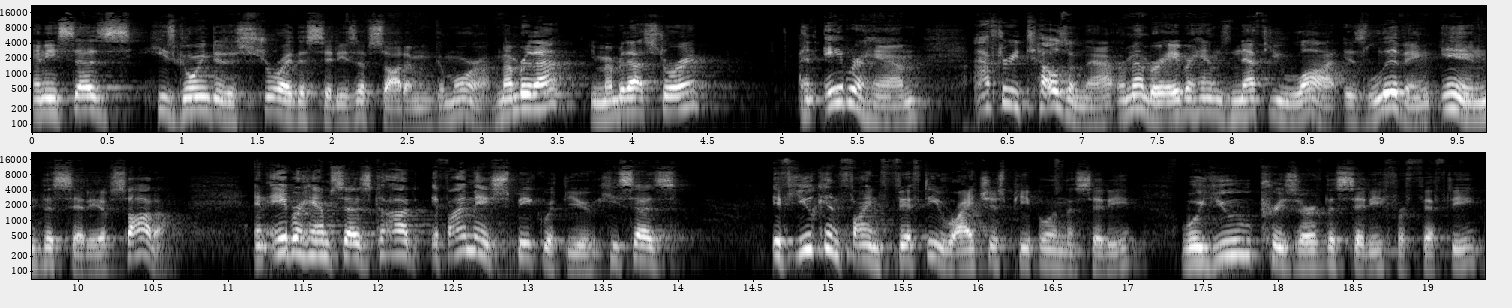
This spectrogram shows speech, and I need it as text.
and he says he's going to destroy the cities of Sodom and Gomorrah. Remember that? You remember that story? And Abraham, after he tells him that, remember, Abraham's nephew Lot is living in the city of Sodom. And Abraham says, God, if I may speak with you, he says, if you can find 50 righteous people in the city, will you preserve the city for 50?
